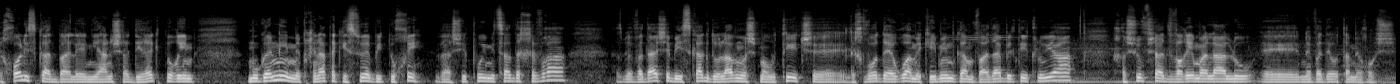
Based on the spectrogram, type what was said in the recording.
בכל עסקת בעלי עניין שהדירקטורים מוגנים מבחינת הכיסוי הביטוחי והשיפוי מצד החברה, אז בוודאי שבעסקה גדולה ומשמעותית, שלכבוד האירוע מקימים גם ועדה בלתי תלויה, חשוב שהדברים הללו, אה, נוודא אותם מראש.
